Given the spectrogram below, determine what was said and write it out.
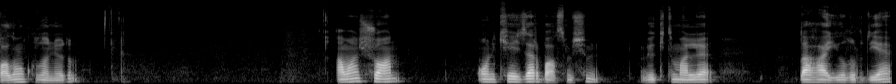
balon kullanıyordum. Ama şu an 12 ejder basmışım. Büyük ihtimalle daha iyi olur diye.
